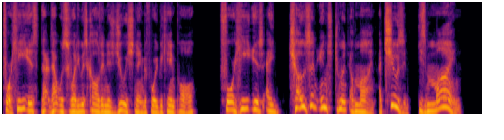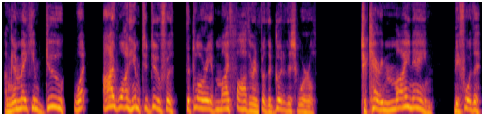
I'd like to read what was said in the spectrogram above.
for he is, that, that was what he was called in his Jewish name before he became Paul, for he is a chosen instrument of mine. I choose him. He's mine. I'm going to make him do what I want him to do for the glory of my Father and for the good of this world. To carry my name before the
